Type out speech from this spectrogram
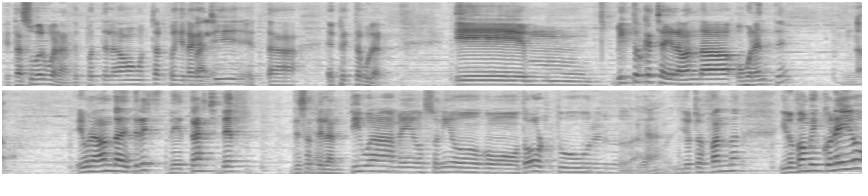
está súper buena. Después te la vamos a mostrar para que la Vale. está espectacular. Eh, Víctor, ¿cachai? La banda oponente. No. Es una banda de, tres, de trash death, de esas de la antigua, medio sonido como Torture y otras bandas. Y nos vamos a ir con ellos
